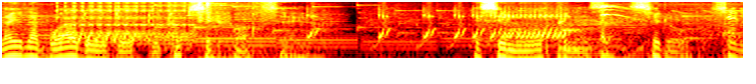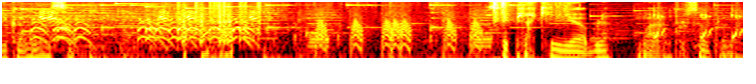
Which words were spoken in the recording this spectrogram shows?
Là il aboie de, toutes ses forces. Et, et c'est lourd, punaise. C'est lourd, sans déconner. C'est- pire qu'ignoble. Voilà, tout simplement.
